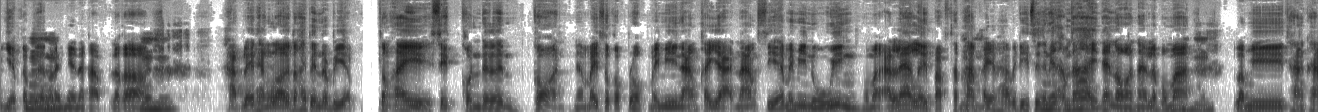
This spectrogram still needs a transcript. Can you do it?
เหยียบกระเบื้องอะไรเงี้ยนะครับ แล้วก็ อือฮึหับเล่แผงลอยก็ต้องให้เป็นระเบียบ ต้องให้สิทธิ์คนเดินก่อนนะไม่สกปรก ไม่มีน้ำขยะน้ำเสียไม่มีหนูวิ่ง ผมว่าอันแรกเลยปรับสภาพกายภาพไปดี ซึ่งอันนี้ทำได้แน่นอนนะแล้วผมว่าอือฮึเรามีทางเท้า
